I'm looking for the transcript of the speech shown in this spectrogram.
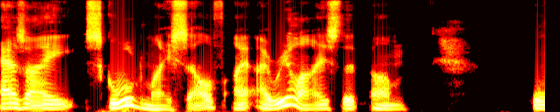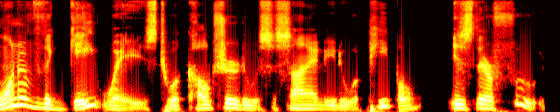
as I schooled myself, I, I realized that um, one of the gateways to a culture, to a society, to a people is their food.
